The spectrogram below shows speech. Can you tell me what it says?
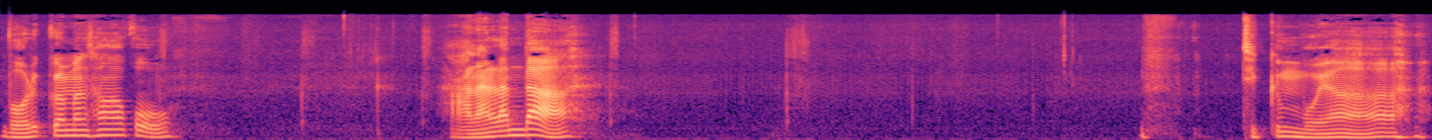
머릿결만 상하고. 안 할란다. 뒤끝 뭐야.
